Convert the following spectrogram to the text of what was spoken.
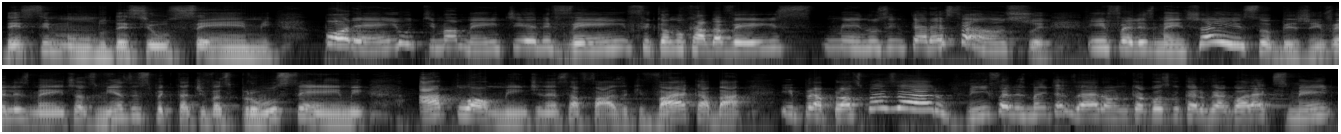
desse mundo, desse UCM. Porém, ultimamente ele vem ficando cada vez menos interessante. Infelizmente é isso, bicho. Infelizmente, as minhas expectativas pro UCM atualmente nessa fase que vai acabar e pra próxima é zero. Infelizmente é zero. A única coisa que eu quero ver agora é X-Men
